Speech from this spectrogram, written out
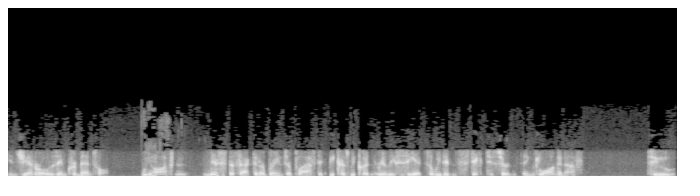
in general is incremental. We Yes. often miss the fact that our brains are plastic because we couldn't really see it, so we didn't stick to certain things long enough to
